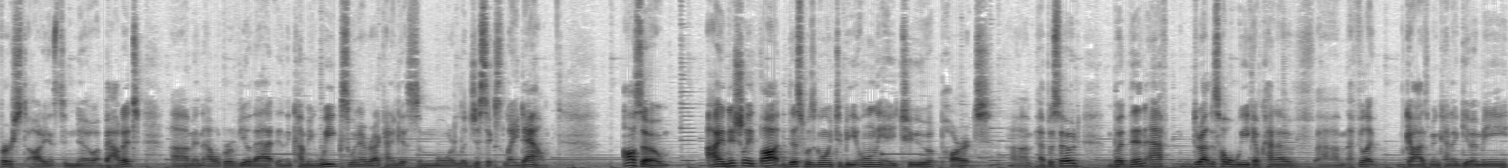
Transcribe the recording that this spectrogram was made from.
first audience to know about it. Um, and I will reveal that in the coming weeks whenever I kind of get some more logistics laid down. Also, I initially thought that this was going to be only a two part um, episode, but then after throughout this whole week, I've kind of um, I feel like God's been kind of giving me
